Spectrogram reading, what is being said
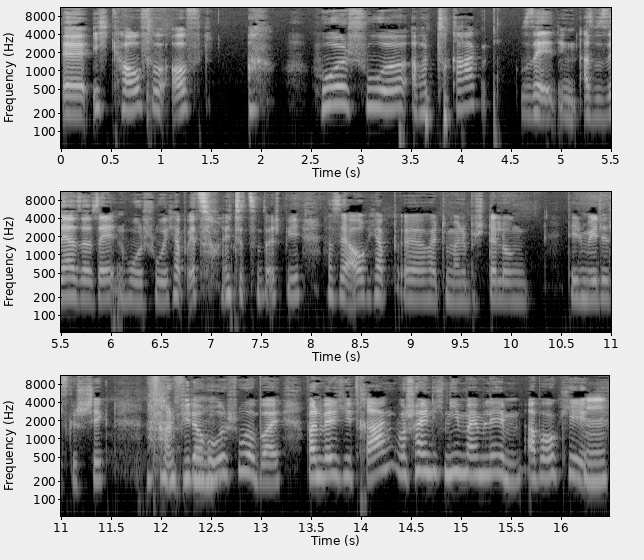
äh, ich kaufe oft hohe Schuhe, aber trage selten, also sehr, sehr selten hohe Schuhe. Ich habe jetzt heute zum Beispiel, hast du ja auch, ich habe äh, heute meine Bestellung den Mädels geschickt. Da waren wieder hohe Schuhe bei. Wann werde ich die tragen? Wahrscheinlich nie in meinem Leben. Aber okay.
